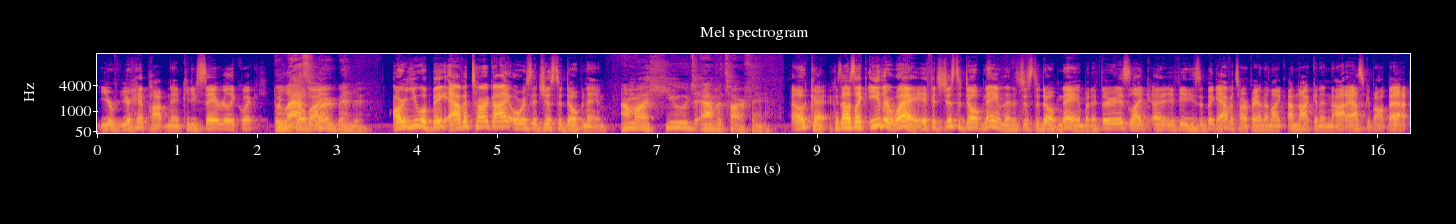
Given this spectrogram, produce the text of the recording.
your your hip hop name. Can you say it really quick? The last word bender. Are you a big Avatar guy or is it just a dope name? I'm a huge Avatar fan. Okay, because I was like, either way, if it's just a dope name, then it's just a dope name. But if there is like, a, if he's a big Avatar fan, then like, I'm not gonna not ask about that.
